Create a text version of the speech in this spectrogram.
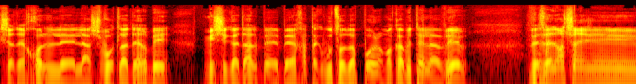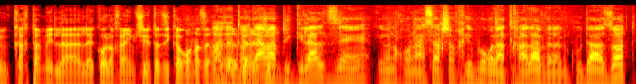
שאתה יכול להשוות לדרבי, מי שגדל באחת הקבוצות בפועל או מכבי תל אביב, וזה מה שאני אקח תמיד לכל החיים שלי, את הזיכרון הזה אז מהדרבי אתה יודע מה, הראשון. בגלל זה, אם אנחנו נעשה עכשיו חיבור להתחלה ולנקודה הזאת,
